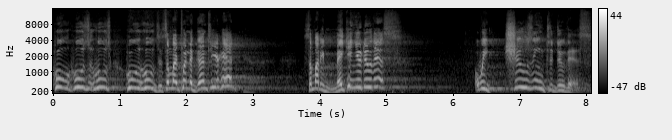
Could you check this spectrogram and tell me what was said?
Who, who's, who's, who, who's, is somebody putting a gun to your head? Somebody making you do this? Are we choosing to do this?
